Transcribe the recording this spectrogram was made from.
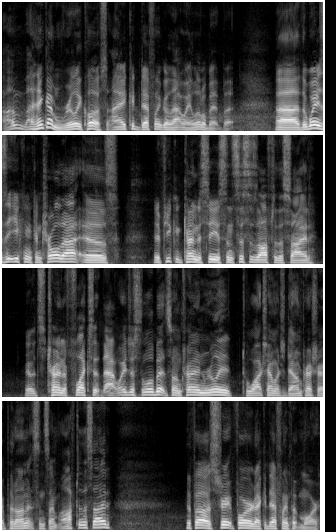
I'm, I think I'm really close. I could definitely go that way a little bit, but uh, the ways that you can control that is if you could kind of see, since this is off to the side, it's trying to flex it that way just a little bit. So I'm trying really to watch how much down pressure I put on it since I'm off to the side. If I was straight forward, I could definitely put more.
